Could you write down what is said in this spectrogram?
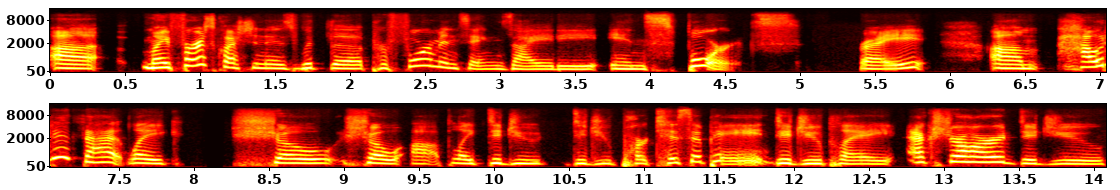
uh my first question is with the performance anxiety in sports right? Um how did that like show show up? Like did you did you participate? Did you play extra hard? Did you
